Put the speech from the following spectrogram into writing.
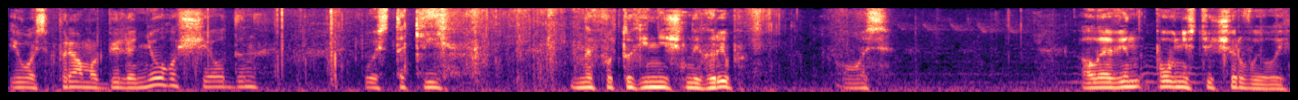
І ось прямо біля нього ще один ось такий нефотогенічний гриб. Ось. Але він повністю червивий.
